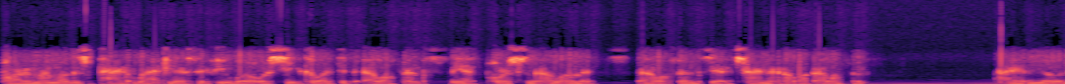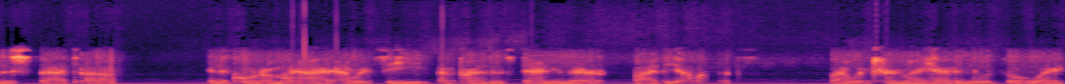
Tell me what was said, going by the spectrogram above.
Part of my mother's pack ratness, if you will, where she collected elephants. They had porcelain elephants, elephants. They had china elephants. I had noticed that uh, in the corner of my eye, I would see a presence standing there by the elephants. I would turn my head and it would go away.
